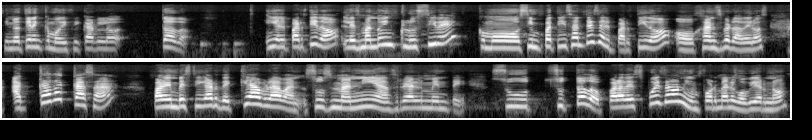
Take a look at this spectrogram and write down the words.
sino tienen que modificarlo todo. Y el partido les mandó inclusive como simpatizantes del partido o Hans verdaderos a cada casa para investigar de qué hablaban, sus manías realmente, su, su todo, para después dar un informe al gobierno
